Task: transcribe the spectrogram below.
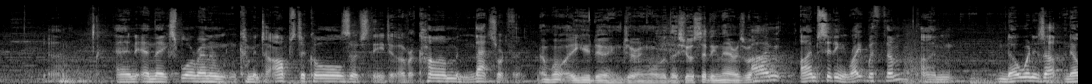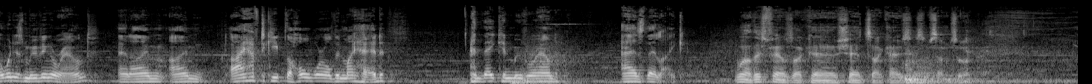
um, and, and they explore around and come into obstacles which they need to overcome and that sort of thing And what are you doing during all of this? You're sitting there as well. I'm I'm sitting right with them. I'm no one is up, no one is moving around, and I'm I'm I have to keep the whole world in my head, and they can move around as they like. well, this feels like a shared psychosis of some sort.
